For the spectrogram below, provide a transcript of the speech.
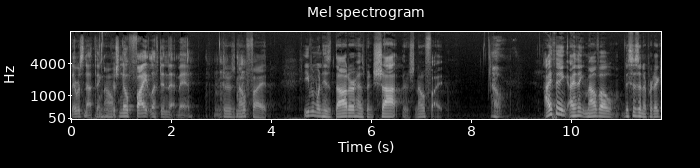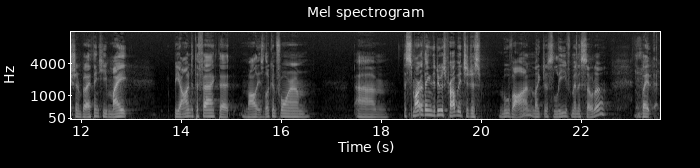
There was nothing. No. There's no fight left in that man. There's no fight. Even when his daughter has been shot, there's no fight. Oh, I think I think Malvo. This isn't a prediction, but I think he might be on to the fact that Molly's looking for him. Um, the smart thing to do is probably to just move on, like just leave Minnesota. But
